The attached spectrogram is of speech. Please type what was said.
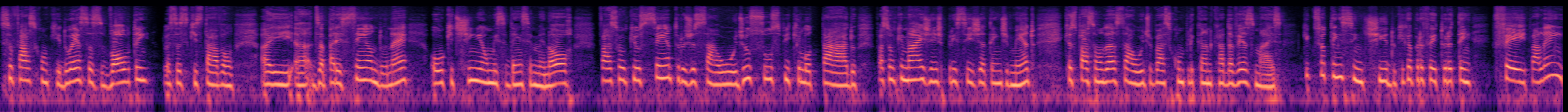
Isso faz com que doenças voltem, doenças que estavam aí uh, desaparecendo, né? Ou que tinham uma incidência menor, faz com que os centros de saúde, o SUS fique lotado, façam com que mais gente precise de atendimento, que a situação da saúde vá se complicando cada vez mais. O que, que o senhor tem sentido? O que, que a prefeitura tem feito, além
